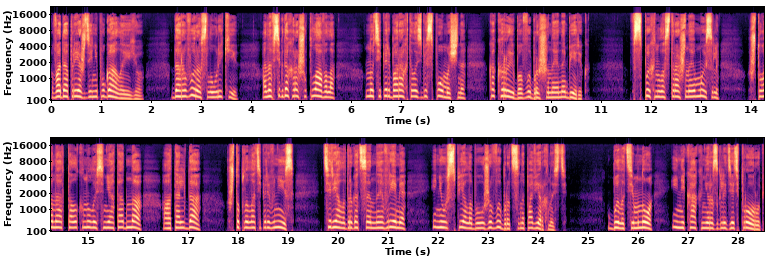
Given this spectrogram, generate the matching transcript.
Вода прежде не пугала ее. Дара выросла у реки. Она всегда хорошо плавала, но теперь барахталась беспомощно, как рыба, выброшенная на берег. Вспыхнула страшная мысль, что она оттолкнулась не от дна, а от льда, что плыла теперь вниз, теряла драгоценное время и не успела бы уже выбраться на поверхность. Было темно, и никак не разглядеть прорубь.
